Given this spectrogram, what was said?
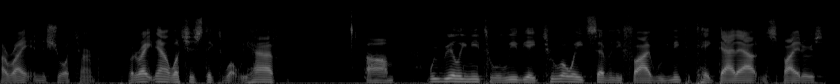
All right, in the short term. But right now, let's just stick to what we have. Um, we really need to alleviate 208.75. We need to take that out in spiders.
